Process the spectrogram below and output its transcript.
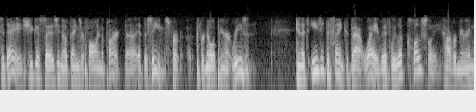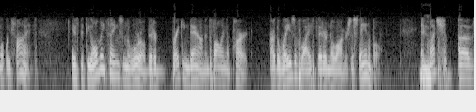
today, she just says, you know, things are falling apart uh, at the seams for for no apparent reason. And it's easy to think that way, but if we look closely, however, Miriam, what we find is that the only things in the world that are breaking down and falling apart are the ways of life that are no longer sustainable. And mm-hmm. much of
